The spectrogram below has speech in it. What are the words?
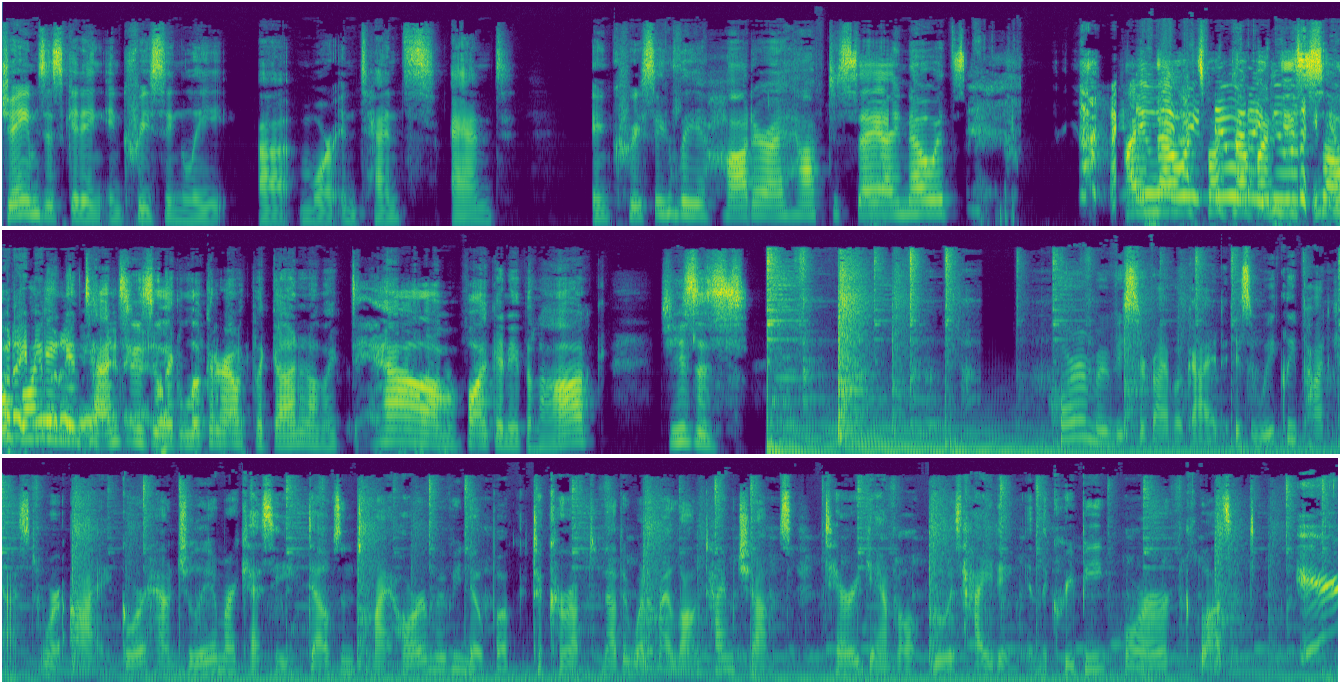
James is getting increasingly uh, more intense and increasingly hotter. I have to say. I know it's. I, know it's fucked up, but he's so fucking intense. He's like looking around with the gun, and I'm like, damn, fucking Ethan Hawke. Jesus. Horror Movie Survival Guide is a weekly podcast where I, gorehound Julia Marchese, delves into my horror movie notebook to corrupt another one of my longtime chums, Terry Gamble, who is hiding in the creepy horror closet scared.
